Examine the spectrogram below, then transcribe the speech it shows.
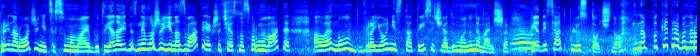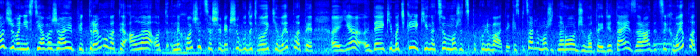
при народженні ця сума має бути. Я навіть не- можу її назвати, якщо чесно, сформувати. Але ну в районі 100 тисяч, я думаю, ну не менше. 50 плюс точно. І навпаки, треба народжуваність, я вважаю, підтримувати, але от не хочеться, щоб якщо будуть великі виплати, е, є деякі батьки, які на цьому можуть спекулювати, які спеціально можуть народжувати дітей заради цих виплат.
